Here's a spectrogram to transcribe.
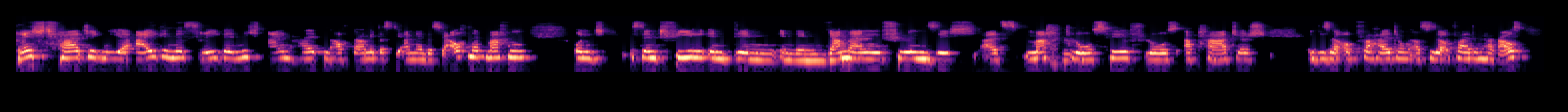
rechtfertigen ihr eigenes Regeln nicht einhalten, auch damit, dass die anderen das ja auch nicht machen und sind viel in dem, in dem Jammern, fühlen sich als machtlos, hilflos, apathisch in dieser Opferhaltung, aus dieser Opferhaltung heraus.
